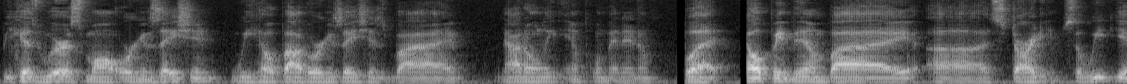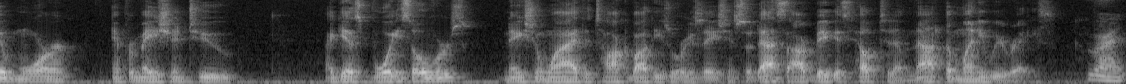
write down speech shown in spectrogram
because we're a small organization. We help out organizations by not only implementing them, but helping them by uh, starting. So we give more information to, I guess, voiceovers nationwide to talk about these organizations. So that's our biggest help to them, not the money we raise. Right.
